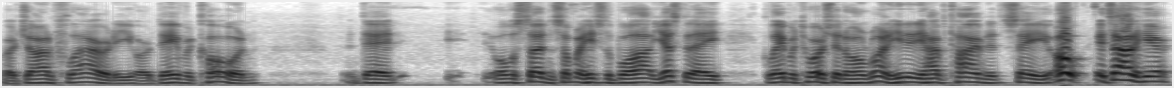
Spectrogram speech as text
or John Flaherty or David Cone that all of a sudden somebody hits the ball out. Yesterday, Gleyber Torres hit a home run. He didn't have time to say, "Oh, it's out of here,"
